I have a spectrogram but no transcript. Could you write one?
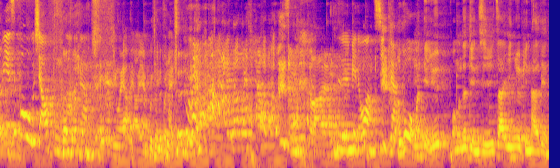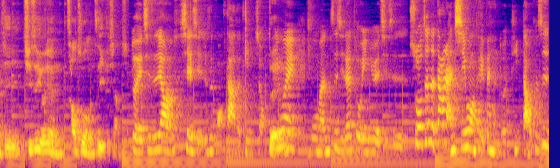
我也是不无小补嘛，这样子，因为要表演，不听不太清楚。相机抓了。对，免得忘记这样不。过我们点阅我们的点击在音乐平台的点击，其实有点超出我们自己的想象。对，其实要谢谢就是广大的听众，对因为我们自己在做音乐，其实说真的，当然希望可以被很多人听到，可是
